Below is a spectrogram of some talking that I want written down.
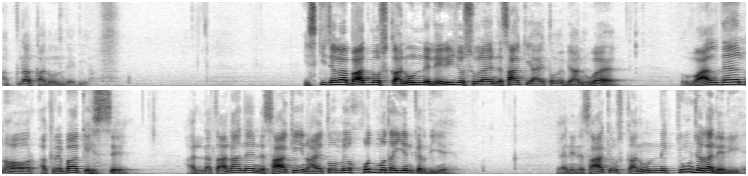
اپنا قانون دے دیا۔ اس کی جگہ بعد میں اس قانون نے لے لی جو سورہ نساء کی آیتوں میں بیان ہوا ہے۔ والدین اور اقربا کے حصے اللہ تعالیٰ نے نساء کی ان آیتوں میں خود متعین کر دیے ہیں۔ یعنی نساء کے اس قانون نے کیوں جگہ لے لی ہے؟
